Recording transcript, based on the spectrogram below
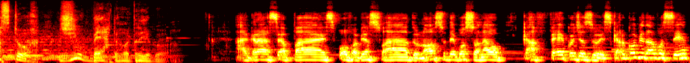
pastor Gilberto Rodrigo. A graça e a paz, povo abençoado, nosso devocional Café com Jesus. Quero convidar você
